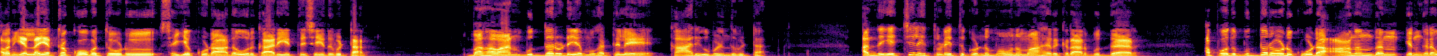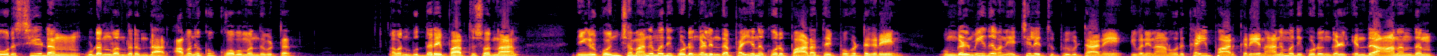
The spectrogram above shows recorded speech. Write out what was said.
அவன் எல்லையற்ற கோபத்தோடு செய்யக்கூடாத ஒரு காரியத்தை செய்து விட்டான். பகவான் புத்தருடைய முகத்திலே காரி உமிழ்ந்து விட்டார் அந்த எச்சிலை துடைத்து கொண்டு மௌனமாக இருக்கிறார் புத்தர். அப்போது புத்தரோடு கூட ஆனந்தன் என்கிற ஒரு சீடன் உடன் வந்திருந்தார். அவனுக்கு கோபம் வந்துவிட்டது. அவன் புத்தரை பார்த்து சொன்னான் நீங்கள் கொஞ்சம் அனுமதி கொடுங்கள் இந்த பையனுக்கு ஒரு பாடத்தை புகட்டுகிறேன். உங்கள் மீது அவன் எச்சிலை துப்பிவிட்டானே இவனை நான் ஒரு கை பார்க்கிறேன் அனுமதி கொடுங்கள் என்று ஆனந்தன்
